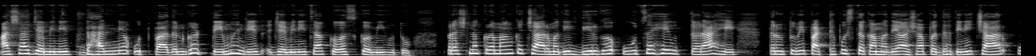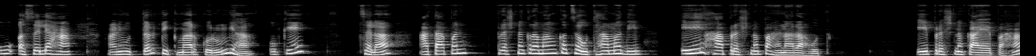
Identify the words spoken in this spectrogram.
अशा जमिनीत धान्य उत्पादन घटते म्हणजेच जमिनीचा कस कमी होतो. प्रश्न क्रमांक चारमधील दीर्घ ऊच हे उत्तर आहे. तर तुम्ही पाठ्यपुस्तकामध्ये अशा पद्धतीने चार ऊ असं लिहा आणि उत्तर टिकमार करून घ्या. ओके? चला आता आपण प्रश्न क्रमांक चौथ्यामधील ए हा प्रश्न पाहणार आहोत. ए प्रश्न काय आहे पहा.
